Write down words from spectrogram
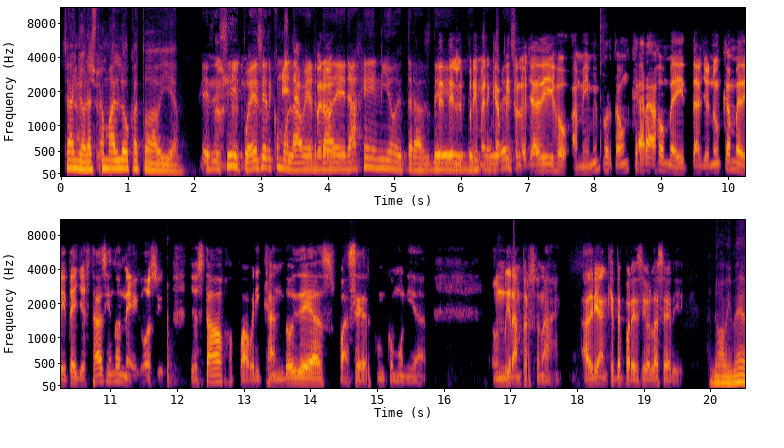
Señora está más loca todavía. Es decir, puede ser como la verdadera genio detrás de. Desde el primer capítulo ya dijo: A mí me importaba un carajo meditar. Yo nunca medité, yo estaba haciendo negocio. Yo estaba fabricando ideas para hacer con comunidad. Un gran personaje. Adrián, ¿qué te pareció la serie? No, a mí me,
